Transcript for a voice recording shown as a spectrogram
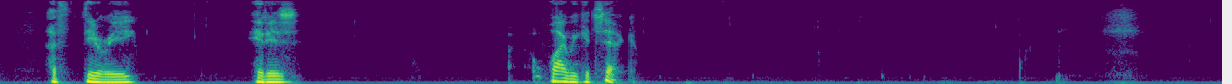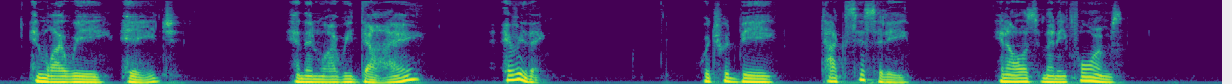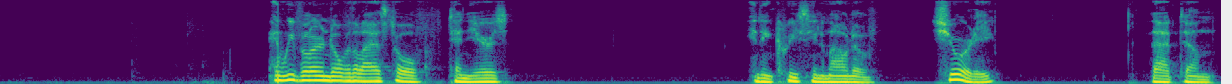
a theory. It is why we get sick. And why we age, and then why we die, everything which would be toxicity in all its many forms. And we've learned over the last oh, 10 years an increasing amount of surety that um,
